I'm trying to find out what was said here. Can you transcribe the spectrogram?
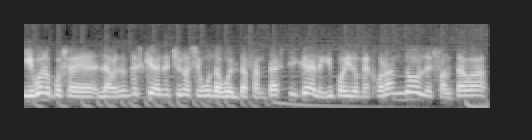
Y bueno, pues eh, la verdad es que han hecho una segunda vuelta fantástica, el equipo ha ido mejorando, les faltaba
